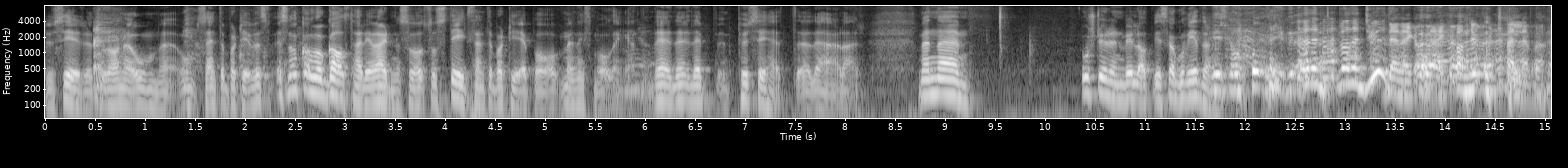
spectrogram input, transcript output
du sier Tor Arne, om, om, Senterpartiet. Hvis, hvis, noe går galt her i verden, så, så stiger Senterpartiet på meningsmålingen. Det, det, det er pussighet, det her der. Men eh, ordstyreren vil at vi skal gå videre. Vi skal gå videre. var, det, var det du denne gangen? Kan du fortelle meg?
